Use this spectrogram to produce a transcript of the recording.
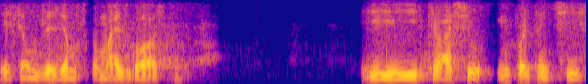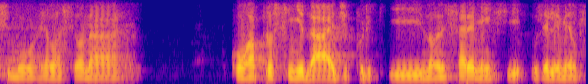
Esse é um dos exemplos que eu mais gosto e que eu acho importantíssimo relacionar com a proximidade, porque não necessariamente os elementos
